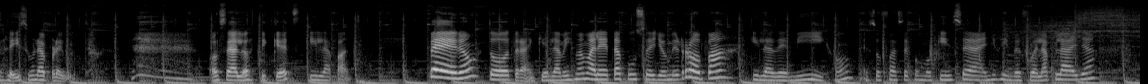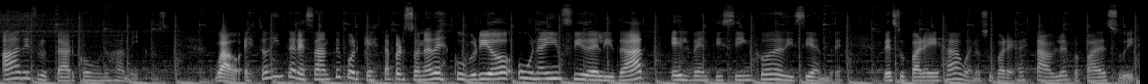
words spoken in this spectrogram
O le hice una pregunta. o sea, los tickets y la pantalla. Pero todo tranqui. En la misma maleta puse yo mi ropa y la de mi hijo. Eso fue hace como 15 años y me fue a la playa a disfrutar con unos amigos. Wow, esto es interesante porque esta persona descubrió una infidelidad el 25 de diciembre de su pareja, bueno, su pareja estable, el papá de su hijo.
